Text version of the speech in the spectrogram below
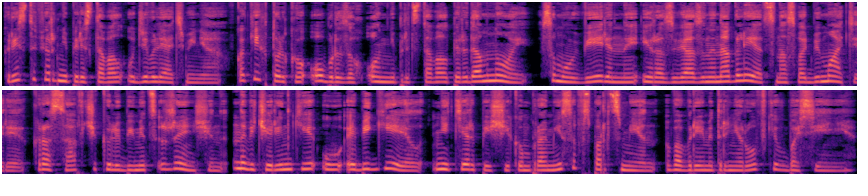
Кристофер не переставал удивлять меня, в каких только образах он не представал передо мной. Самоуверенный и развязанный наглец на свадьбе матери, красавчик и любимец женщин, на вечеринке у Эбигейл, нетерпящий компромиссов спортсмен во время тренировки в бассейне.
